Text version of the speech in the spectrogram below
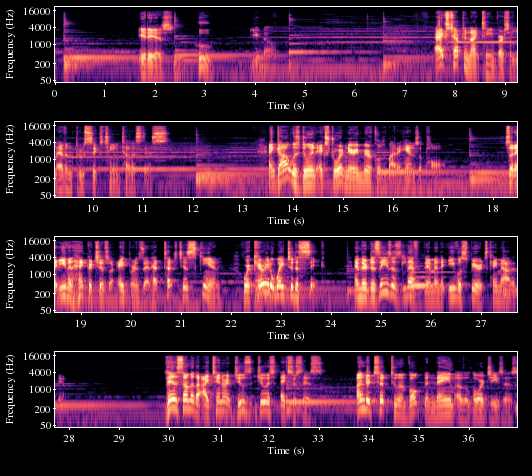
It Is Who You Know. Acts chapter 19, verse 11 through 16 tell us this. And God was doing extraordinary miracles by the hands of Paul, so that even handkerchiefs or aprons that had touched his skin were carried away to the sick, and their diseases left them, and the evil spirits came out of them. Then some of the itinerant Jews, Jewish exorcists undertook to invoke the name of the Lord Jesus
